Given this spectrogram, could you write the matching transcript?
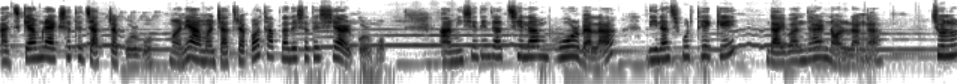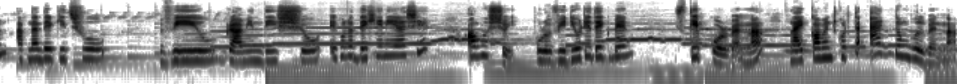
আজকে আমরা একসাথে যাত্রা করব। মানে আমার যাত্রাপথ আপনাদের সাথে শেয়ার করব। আমি সেদিন যাচ্ছিলাম ভোরবেলা দিনাজপুর থেকে গাইবান্ধার নলডাঙ্গা। চলুন, আপনাদের কিছু ভিউ গ্রামীণ দৃশ্য এগুলো দেখিয়ে নিয়ে আসি। অবশ্যই পুরো ভিডিওটি দেখবেন স্কিপ করবেন না, লাইক, কমেন্ট করতে একদম ভুলবেন না।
